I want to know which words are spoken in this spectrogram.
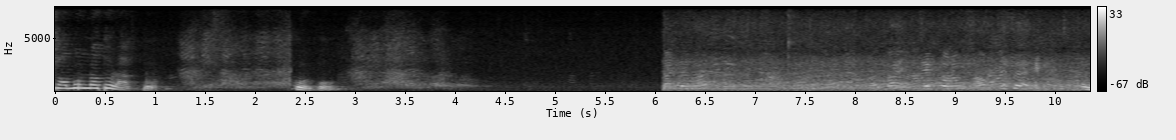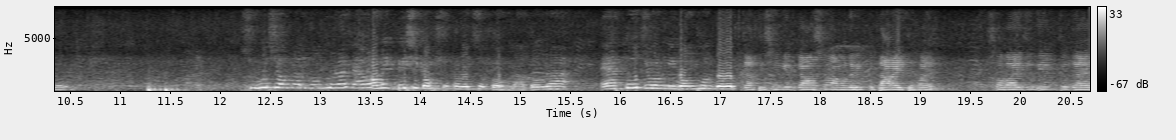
সমুন্নত রাখব। করব। শুভ সকাল বন্ধুরা অনেক বেশি কষ্ট করেছ তোমরা। তোমরা এতজন নিবন্ধন করে জাতিসংগীত গাওয়ার সময় আমাদের একটু দাঁড়াইতে হয়। সবাই যদি একটু দয়া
